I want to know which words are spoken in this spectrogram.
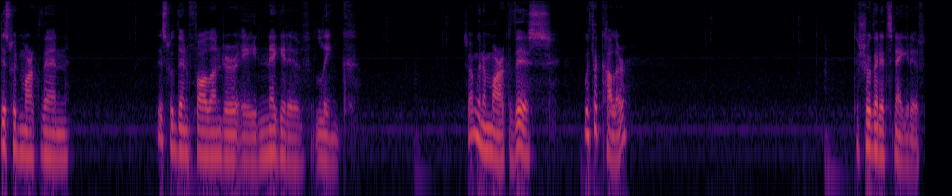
This would mark then, this would then fall under a negative link. So I'm going to mark this with a color to show that it's negative.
